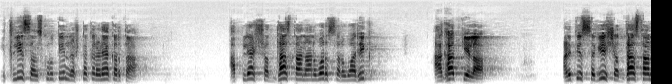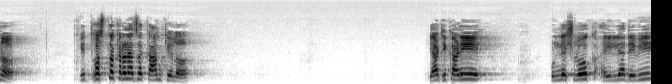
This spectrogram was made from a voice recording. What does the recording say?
इथली संस्कृती नष्ट करण्याकरता आपल्या श्रद्धास्थानांवर सर्वाधिक आघात केला. आणि ती सगळी श्रद्धास्थानं ही ध्वस्त करण्याचं काम केलं. या ठिकाणी पुण्यश्लोक अहिल्यादेवी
